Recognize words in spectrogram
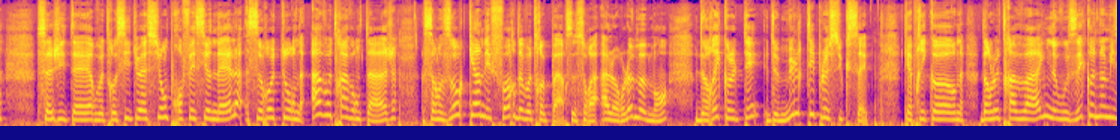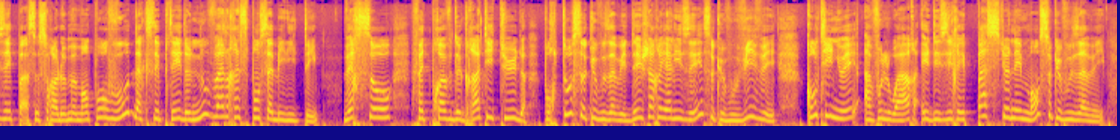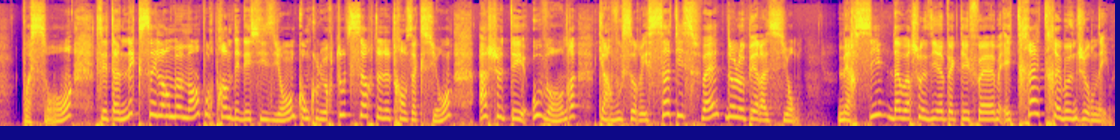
Sagittaire, votre situation professionnelle se retourne à votre avantage sans aucun effort de votre part. Ce sera alors le moment de récolter de multiples succès. Capricorne, dans le travail, ne vous économisez pas. Ce sera le moment pour vous d'accepter de nouvelles responsabilités. Verseau, faites preuve de gratitude pour tout ce que vous avez déjà réalisé, ce que vous vivez. Continuez à vouloir et désirer passionnément ce que vous avez. Poisson, c'est un excellent moment pour prendre des décisions, conclure toutes sortes de transactions, acheter ou vendre, car vous serez satisfait de l'opération. Merci d'avoir choisi Impact FM et très très bonne journée.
